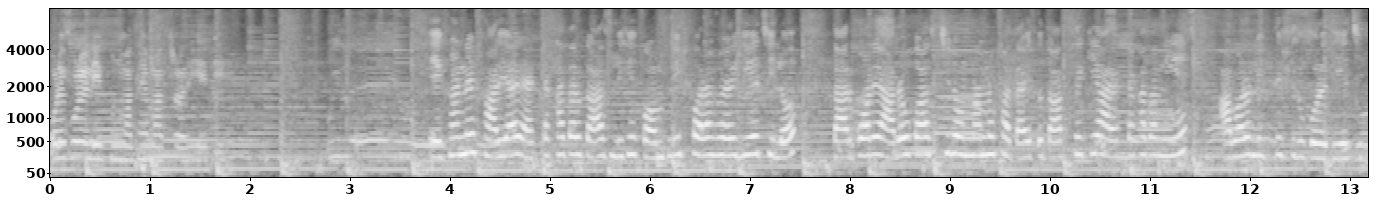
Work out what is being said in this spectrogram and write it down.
পড়ে পড়ে লিখুন মাথায় মাত্রা দিয়ে দিয়ে এখানে ফারিয়ার একটা খাতার কাজ লিখে কমপ্লিট করা হয়ে গিয়েছিল। তারপরে আরও কাজ ছিল অন্যান্য খাতায় তো তার থেকে আরেকটা খাতা নিয়ে আবারও লিখতে শুরু করে দিয়েছিল.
